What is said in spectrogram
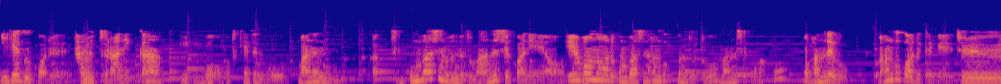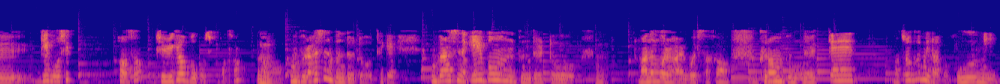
이개 국어를 다룰 줄 아니까, うんうん 뭐, 어떻게든 뭐, 많은, 그러니까 지금 공부하시는 분들도 많으실 거 아니에요. 일본어를 공부하시는 한국 분들도 많으실 것 같고, 뭐 음. 반대로, 뭐 한국어를 되게 즐기고 싶어서, 즐겨보고 싶어서, 음. 어, 공부를 하시는 분들도 되게, 공부를 하시는 일본 분들도 음. 많은 걸로 알고 있어서, うん 그런 분들께 뭐 조금이라도 도움이,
